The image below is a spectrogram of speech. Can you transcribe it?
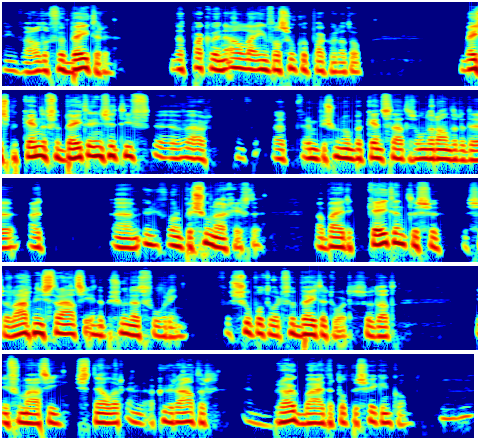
eenvoudig verbeteren. En dat pakken we in allerlei invalshoeken pakken we dat op. Het meest bekende verbeterinitiatief uh, waar, het pensioen bekend staat, is onder andere de uit, um, uniform pensioenaangifte. Waarbij de keten tussen de salarisadministratie en de pensioenuitvoering versoepeld wordt, verbeterd wordt. Zodat informatie sneller en accurater en bruikbaarder tot beschikking komt. Mm -hmm.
